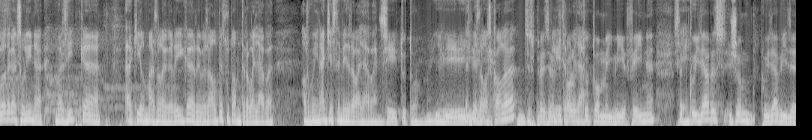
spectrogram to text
Color de Cansolina, m'has dit que aquí al Mas de la Garriga, a Ribes Altes, tothom treballava els veïnatges també treballaven. Sí, tothom. I, i, després de l'escola, després de l'escola tothom hi havia feina. Sí. Et cuidaves, jo em cuidava de,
